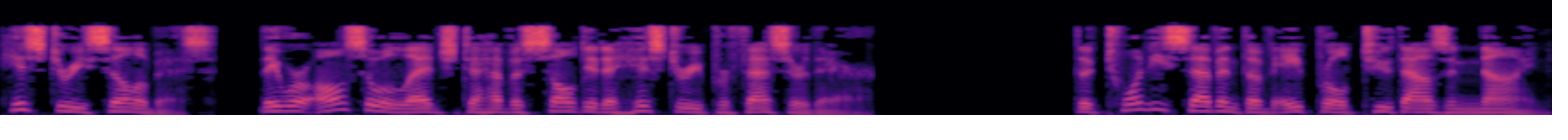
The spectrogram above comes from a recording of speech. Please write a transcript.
History syllabus. They were also alleged to have assaulted a history professor there. The 27th of April 2009,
